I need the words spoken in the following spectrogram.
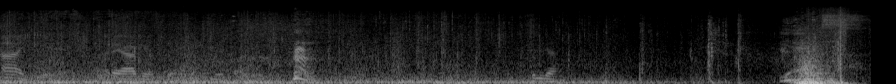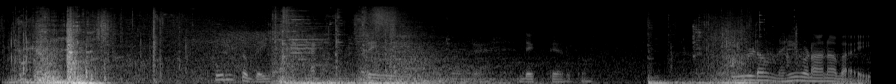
हाँ अरे आग लग गई। खुल जा। खुल तो गई। अरे देखते हैं रुको। कूल डाउन नहीं बढ़ाना भाई।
